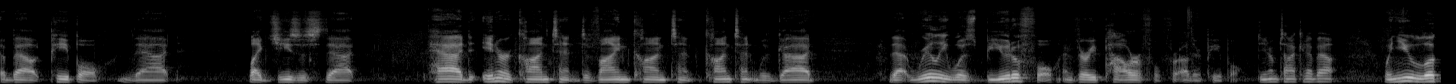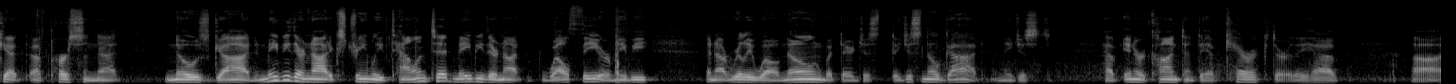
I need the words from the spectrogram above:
about people that, like Jesus, that had inner content, divine content, content with God that really was beautiful and very powerful for other people. Do you know what I'm talking about? When you look at a person that knows God, and maybe they're not extremely talented, maybe they're not wealthy, or maybe they're not really well known, but they're just they just know God and they just have inner content, they have character, they have uh,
